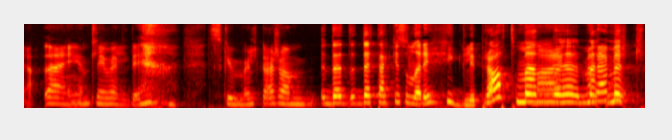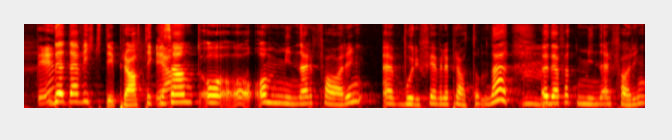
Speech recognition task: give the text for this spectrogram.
Ja. Det er egentlig veldig skummelt. Det er sånn Det, det, dette er ikke sånn der hyggelig prat, men, Nei, eh, men det er viktig. Det, det er viktig prat, ikke Ja. sant? Og, og, og min erfaring, eh, hvorfor jeg ville prate om det, det er for at min erfaring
